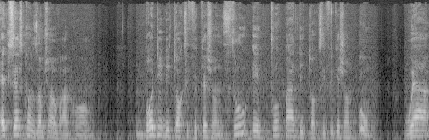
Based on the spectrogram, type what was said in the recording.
excess consumption of alcohol, body detoxification through a proper detoxification home where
